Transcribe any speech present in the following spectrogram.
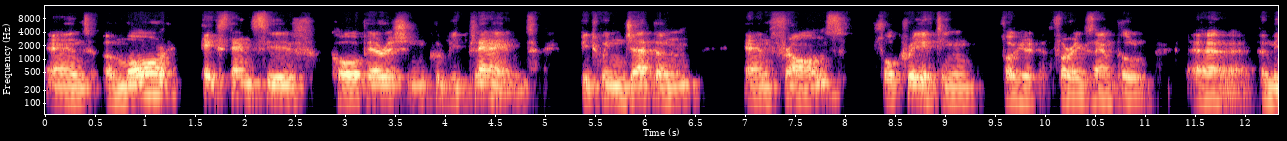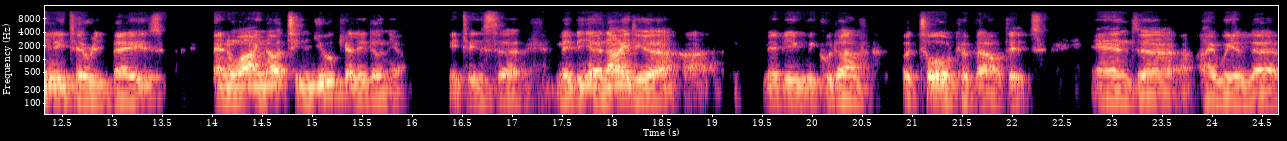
and a more extensive cooperation could be planned between Japan and France for creating, for, for example, uh, a military base and why not in New Caledonia? It is uh, maybe an idea, uh, maybe we could have a talk about it. And uh, I will uh,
